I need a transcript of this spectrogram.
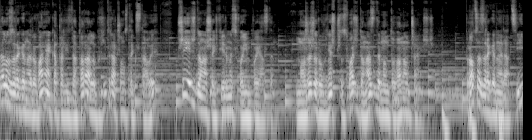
celu zregenerowania katalizatora lub filtra cząstek stałych, przyjedź do naszej firmy swoim pojazdem. Możesz również przysłać do nas demontowaną część. Proces regeneracji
